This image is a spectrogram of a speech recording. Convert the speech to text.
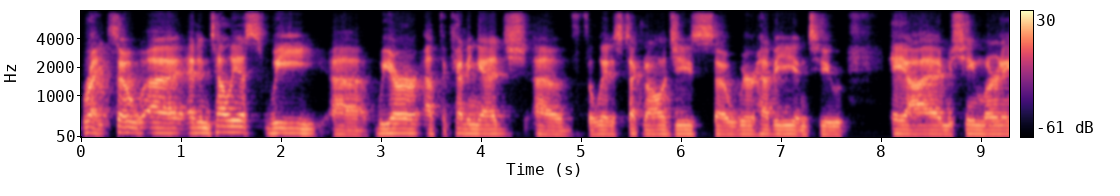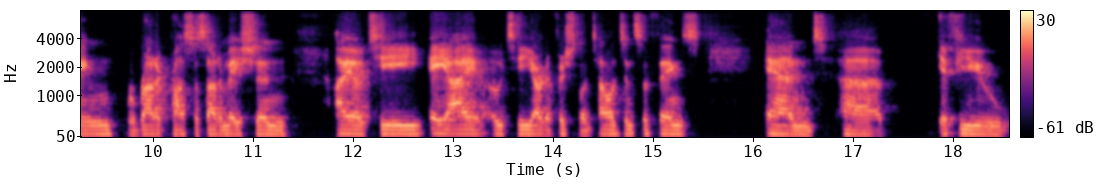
Right. So uh, at Intellias, we uh, we are at the cutting edge of the latest technologies. So we're heavy into AI, machine learning, robotic process automation, IoT, AI, OT, artificial intelligence of things, and uh, if you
